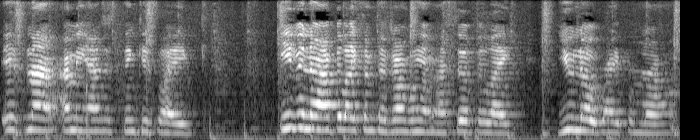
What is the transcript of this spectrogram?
It's not. I mean, I just think it's like, even though I feel like something's wrong with him, I still feel like you know right from wrong.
